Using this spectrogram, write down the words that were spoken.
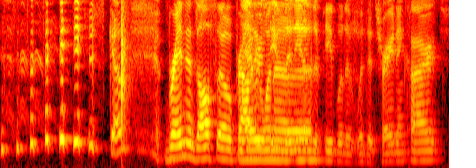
You just go. Brandon's also probably one of. videos of people that, with the trading cards?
